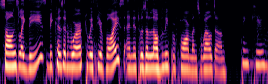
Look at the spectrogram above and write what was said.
songs like these because it worked with your voice and it was a lovely performance. Well done. Thank you.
